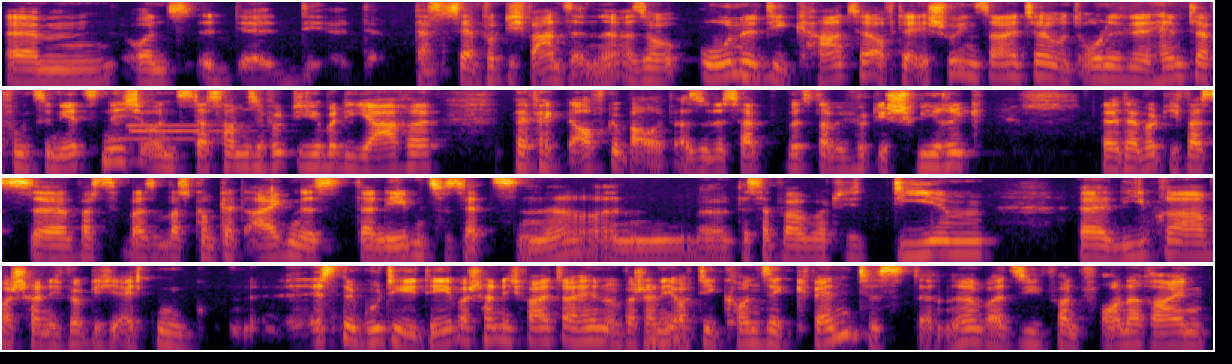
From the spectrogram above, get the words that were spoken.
Ähm, und die, die, das ist ja wirklich Wahnsinn. Ne? Also ohne mhm. die Karte auf der Issuing-Seite und ohne den Händler funktioniert es nicht. Und das haben sie wirklich über die Jahre perfekt aufgebaut. Also deshalb wird es, glaube ich, wirklich schwierig, äh, da wirklich was, äh, was, was, was komplett Eigenes daneben zu setzen. Ne? Und, äh, deshalb war wirklich Diem, äh, Libra wahrscheinlich wirklich echt ein, ist eine gute Idee wahrscheinlich weiterhin und wahrscheinlich mhm. auch die konsequenteste, ne? weil sie von vornherein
